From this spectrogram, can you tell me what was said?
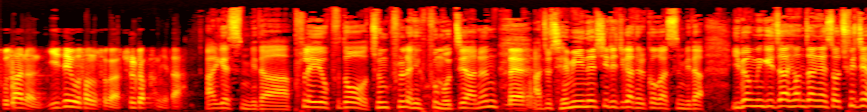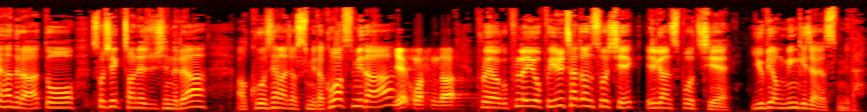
두산은 이재우 선수가 출격합니다. 알겠습니다. 플레이오프도 준플레이오프 못지않은 네. 아주 재미있는 시리즈가 될 것 같습니다. 유병민 기자 현장에서 취재하느라 또 소식 전해주시느라 어, 고생하셨습니다. 고맙습니다. 예, 고맙습니다. 프로야구 플레이오프 1차전 소식 일간 스포츠의 유병민 기자였습니다.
